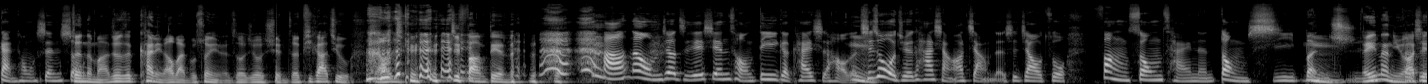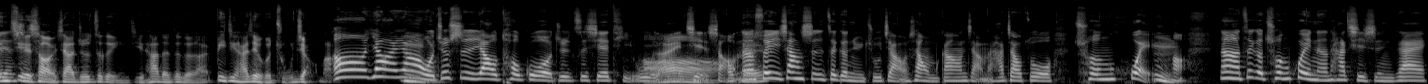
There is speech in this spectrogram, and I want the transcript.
感同身受，真的吗？就是看你老板不顺眼的时候，就选择皮卡丘，然后去 去放电了。好，那我们就直接先从第一个开始好了。嗯、其实我觉得他想要讲的是叫做。放松才能洞悉本质。哎、嗯，那你要先介绍一下，就是这个影集，它的这个毕竟还是有个主角嘛。哦，要啊要，嗯、我就是要透过就是这些体悟来介绍。哦 okay、那所以像是这个女主角，像我们刚刚讲的，她叫做春慧。哈、嗯哦，那这个春慧呢，她其实你在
